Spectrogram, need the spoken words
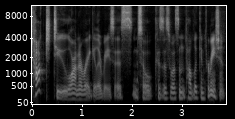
talked to on a regular basis. And so, because this wasn't public information.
